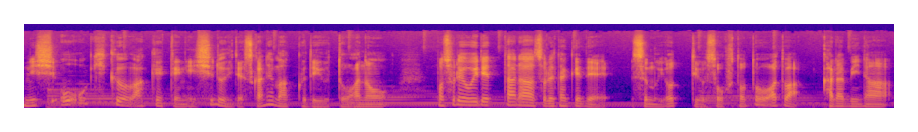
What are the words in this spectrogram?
大きく分けて2種類ですかね Mac でいうと。あのまあ、それを入れたらそれだけで済むよっていうソフトとあとはカラビナ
